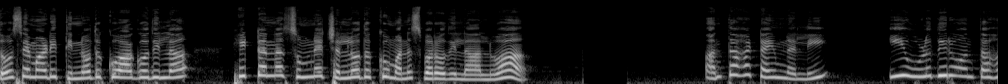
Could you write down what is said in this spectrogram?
ದೋಸೆ ಮಾಡಿ ತಿನ್ನೋದಕ್ಕೂ ಆಗೋದಿಲ್ಲ, ಹಿಟ್ಟನ್ನು ಸುಮ್ಮನೆ ಚೆಲ್ಲೋದಕ್ಕೂ ಮನಸ್ಸು ಬರೋದಿಲ್ಲ ಅಲ್ವಾ? ಅಂತಹ ಟೈಮ್ನಲ್ಲಿ ಈ ಉಳಿದಿರುವಂತಹ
